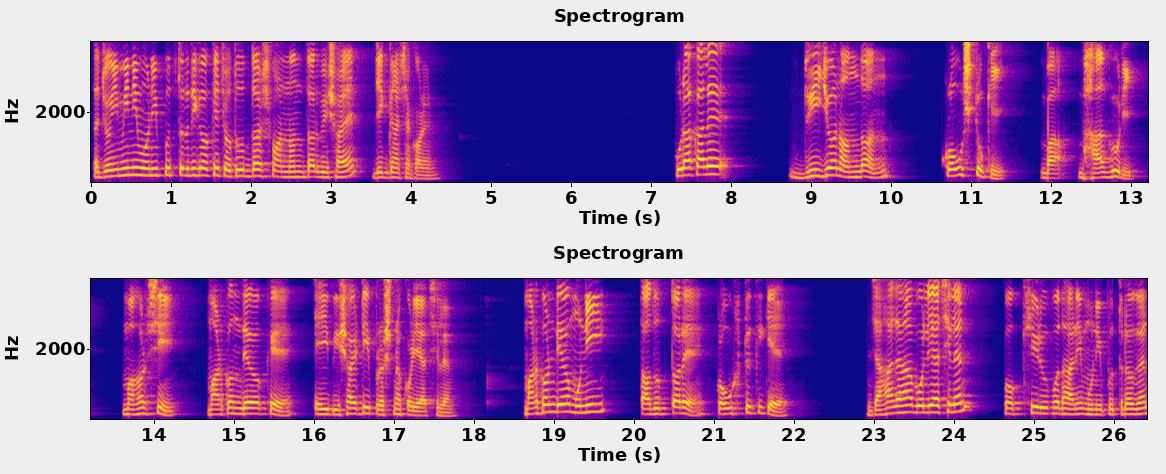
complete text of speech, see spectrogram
তা জৈমিনী মণিপুত্র দিগকে চতুর্দশ মন্বন্তর বিষয়ে জিজ্ঞাসা করেন। পুরাকালে দ্বিজনন্দন কৌষ্টুকী বা ভাগুরি মহর্ষি মার্কণ্ডেয়কে এই বিষয়টি প্রশ্ন করিয়াছিলেন। মার্কণ্ডেয় মুনি তদুত্তরে কৌষ্টুকীকে যাহা যাহা বলিয়াছিলেন পক্ষীর উপধারী মুনিপুত্রগণ,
